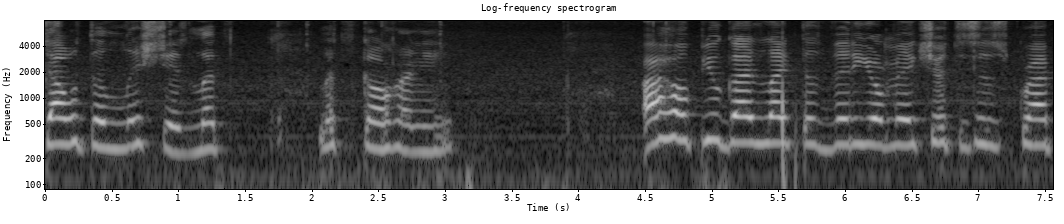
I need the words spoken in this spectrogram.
That was delicious. Let's let's go, honey. I hope you guys liked this video. Make sure to subscribe,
